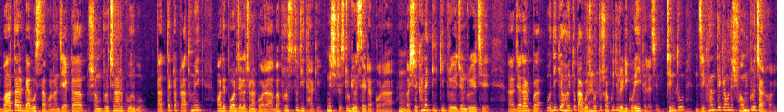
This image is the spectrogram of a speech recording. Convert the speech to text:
বা তার ব্যবস্থাপনা যে একটা সম্প্রচার করব তার তো একটা প্রাথমিক আমাদের পর্যালোচনা করা বা প্রস্তুতি থাকে নিশ্চয়ই। স্টুডিও সেট আপ করা বা সেখানে কি কি প্রয়োজন রয়েছে যারা ওদিকে হয়তো কাগজপত্র সবকিছু রেডি করেই ফেলেছেন। কিন্তু যেখান থেকে আমাদের সম্প্রচার হবে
